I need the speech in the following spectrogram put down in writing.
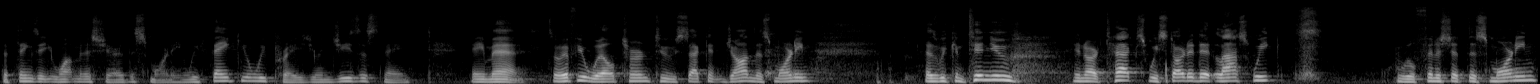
the things that you want me to share this morning. We thank you and we praise you in Jesus' name. Amen. So if you will, turn to Second John this morning. As we continue in our text, we started it last week. We'll finish it this morning.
